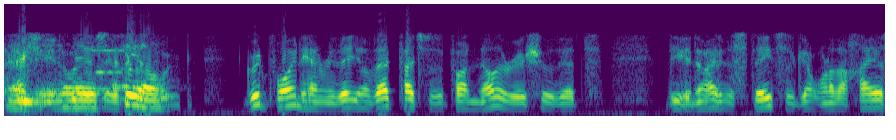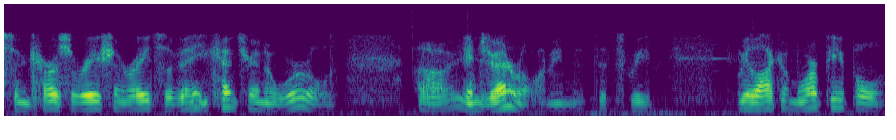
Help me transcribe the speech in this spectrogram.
And Actually, you know, there's it's, still it's good point, Henry. That you know that touches upon another issue that the United States has got one of the highest incarceration rates of any country in the world uh, in general. I mean, it's, we we lock up more people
